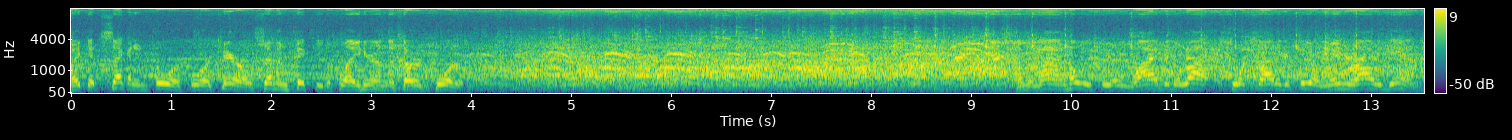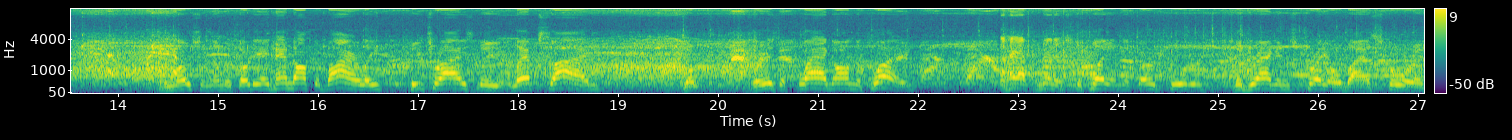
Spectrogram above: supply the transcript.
Make it second and four for Carroll. 7.50 to play here in the third quarter. Number nine, Holyfield, wide to the right, short side of the field, wing right again. In motion, number 38, handoff to Byerly. He tries the left side. There is a flag on the play. A half minutes to play in the third quarter. The Dragons trail by a score of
